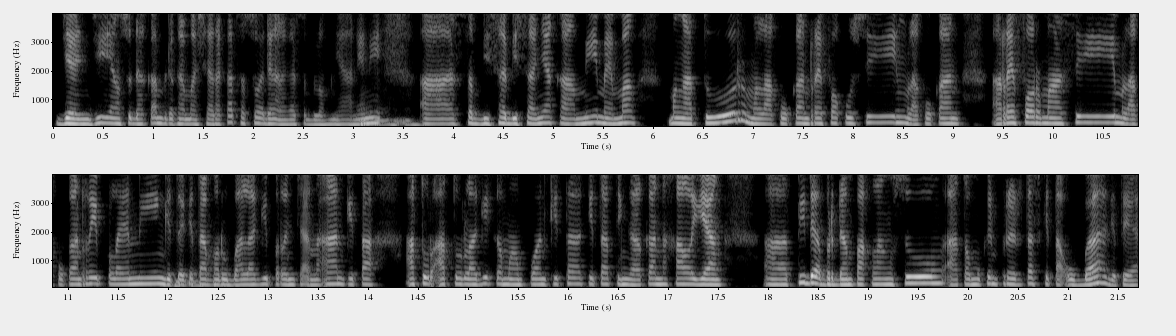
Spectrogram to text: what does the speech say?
janji yang sudah kami dengan masyarakat sesuai dengan anggaran sebelumnya. Nah, ini Mm, uh, sebisa-bisanya kami memang mengatur, melakukan refocusing, melakukan uh, reformasi, melakukan replanning gitu ya. Kita merubah lagi perencanaan, kita atur-atur lagi kemampuan kita, kita tinggalkan hal yang uh, tidak berdampak langsung atau mungkin prioritas kita ubah gitu ya.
